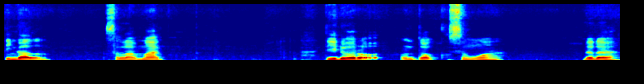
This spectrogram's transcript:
tinggal, selamat tidur untuk semua. Dadah.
